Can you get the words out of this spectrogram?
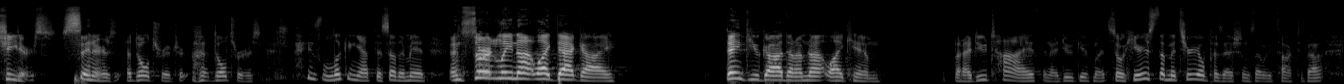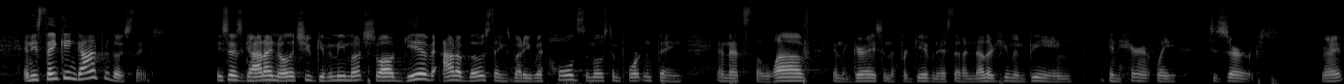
cheaters, sinners, adulterers. He's looking at this other man, and certainly not like that guy. Thank you, God, that I'm not like him. But I do tithe and I do give my. So here's the material possessions that we've talked about. And he's thanking God for those things. He says, God, I know that you've given me much, so I'll give out of those things. But he withholds the most important thing, and that's the love and the grace and the forgiveness that another human being inherently deserves, right?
